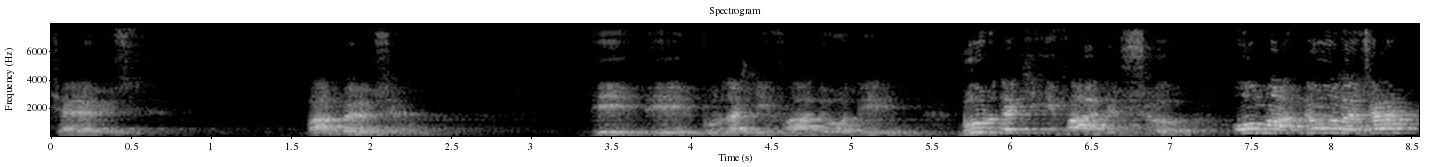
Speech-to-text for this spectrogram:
kereviz. Var mı böyle bir şey? Değil, değil. Buradaki ifade o değil. Buradaki ifade şu. O mal ne olacak?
